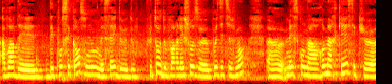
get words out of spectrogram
avoir des, des, conséquences. Nous, on essaye de, plutôt de voir les choses euh, positivement, euh, mais ce qu'on a remarqué, c'est que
